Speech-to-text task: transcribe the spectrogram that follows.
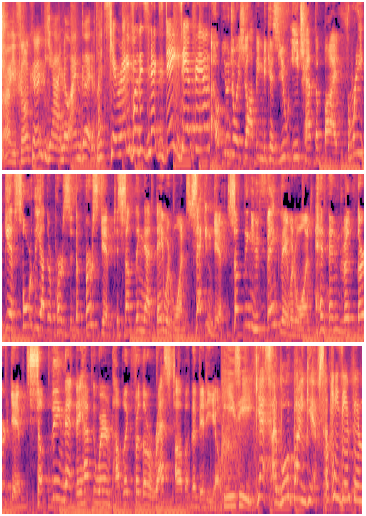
All right, you feel okay? Yeah, no, I'm good. Let's get ready for this next date, Zam fam. I hope you enjoy shopping because you each have to buy three gifts for the other person. The first gift is something that they would want. Second gift, something you think they would want. And then the third gift, something that they have to wear in public for the rest of the video. Easy. Yes, I love buying gifts. Okay, Zam fam,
